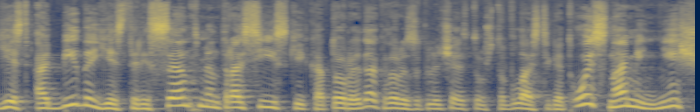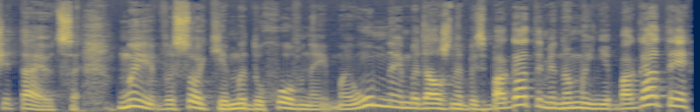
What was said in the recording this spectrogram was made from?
Есть обида, есть ресентмент российский, который, да, который заключается в том, что власти говорят, ой, с нами не считаются. Мы высокие, мы духовные, мы умные, мы должны быть богатыми, но мы не богатые.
